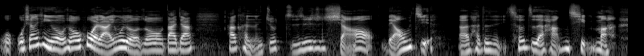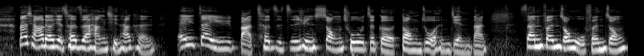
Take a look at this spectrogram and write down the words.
我我相信有时候会啦，因为有时候大家他可能就只是想要了解啊，他这是车子的行情嘛。那想要了解车子的行情，他可能诶在于把车子资讯送出这个动作很简单，三分钟、五分钟。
